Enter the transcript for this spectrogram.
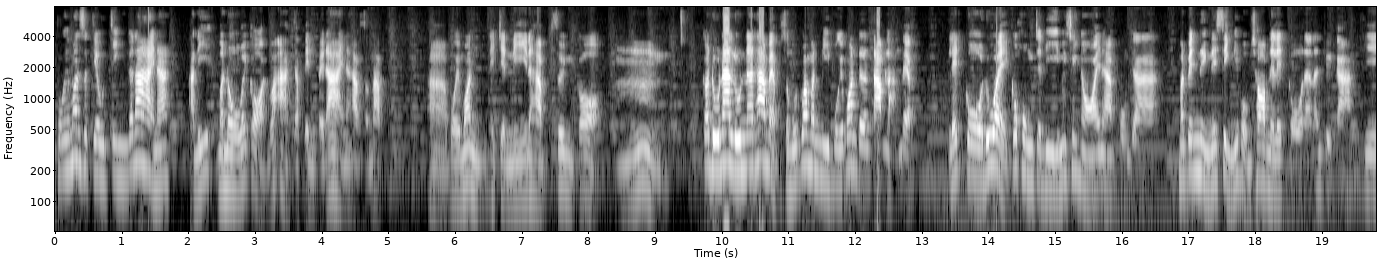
โปเกมอนสเกลจริงก็ได้นะ อันนี้มโนไว้ก่อนว่าอาจจะเป็นไปได้นะครับสำหรับโปเกมอนในเจนนี้นะครับ ซึ่งก็อืมก็ดูน่าลุ้นนะถ้าแบบสมมติว่ามันมีโปเกมอนเดินตามหลังแบบ เลตโกด้วยก็คงจะดีไม่ใช่น้อยนะครับ คงจะมันเป็นหนึ่งในสิ่งที่ผมชอบในเลตโกนะนั่นคือการที่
